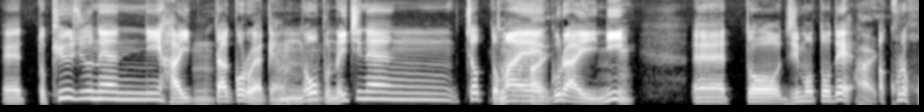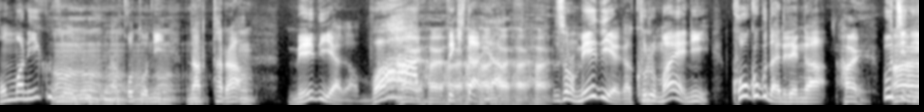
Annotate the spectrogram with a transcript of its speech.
えーっと90年に入った頃やけん、オープンの1年ちょっと前ぐらいに、えーっと地元で、はい。あこれほんまに行くぞいうふうなことになったら、メディアがわーってきたんや。そのメディアが来る前に広告代理店がはい。うちに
